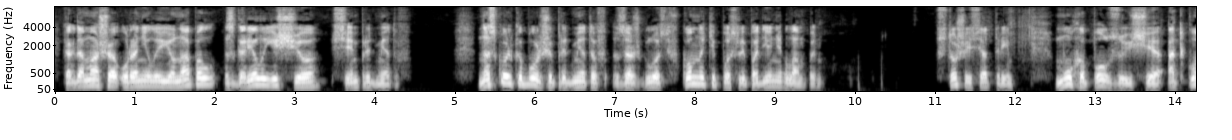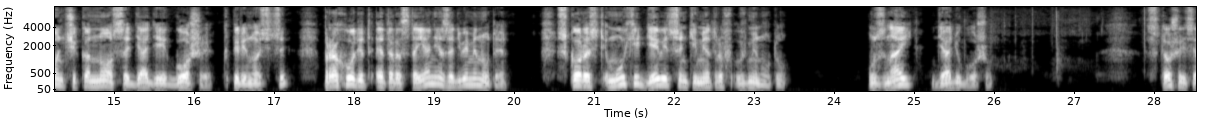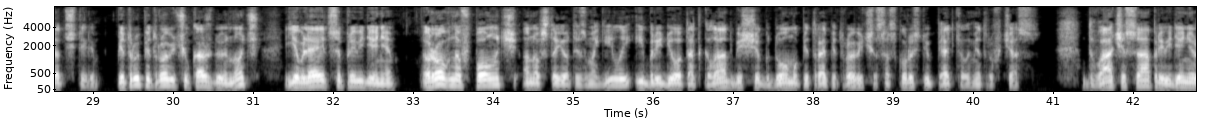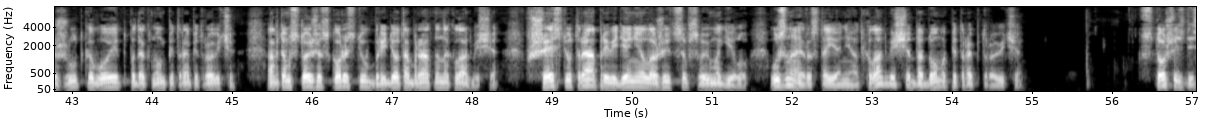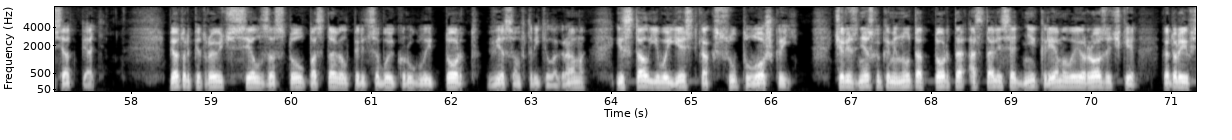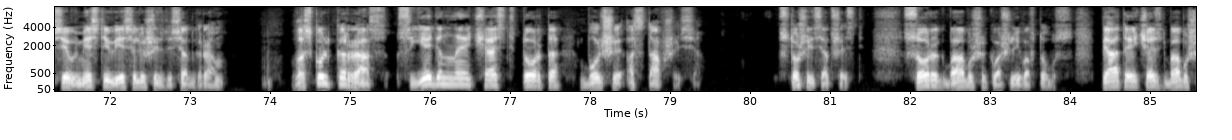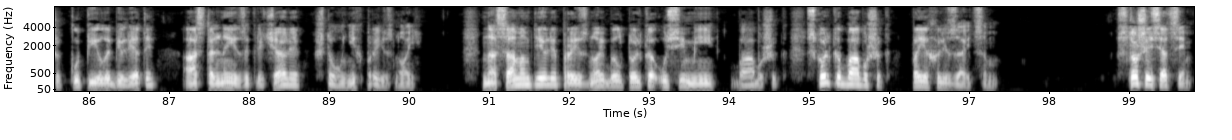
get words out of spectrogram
Когда Маша уронила ее на пол, сгорело еще семь предметов. Насколько больше предметов зажглось в комнате после падения лампы? 163. Муха, ползающая от кончика носа дяди Гоши к переносице, проходит это расстояние за две минуты. Скорость мухи 9 сантиметров в минуту. Узнай дядю Гошу. 164. Петру Петровичу каждую ночь является привидение. Ровно в полночь оно встает из могилы и бредет от кладбища к дому Петра Петровича со скоростью 5 километров в час. Два часа привидение жутко воет под окном Петра Петровича, а потом с той же скоростью бредет обратно на кладбище. В шесть утра привидение ложится в свою могилу. Узнай расстояние от кладбища до дома Петра Петровича. 165. Петр Петрович сел за стол, поставил перед собой круглый торт весом в три килограмма и стал его есть как суп ложкой. Через несколько минут от торта остались одни кремовые розочки, которые все вместе весили 60 грамм. Во сколько раз съеденная часть торта больше оставшейся? 166. 40 бабушек вошли в автобус. Пятая часть бабушек купила билеты, а остальные закричали, что у них проездной. На самом деле проездной был только у семи бабушек. Сколько бабушек поехали зайцем. 167.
